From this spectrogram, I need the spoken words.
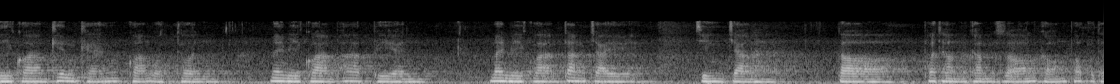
มีความเข้มแข็งความอดทน ไม่มีความภาคเพียร ไม่มีความตั้งใจจริงจัง ต่อพระธรรมคำสอนของพระพุทธ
